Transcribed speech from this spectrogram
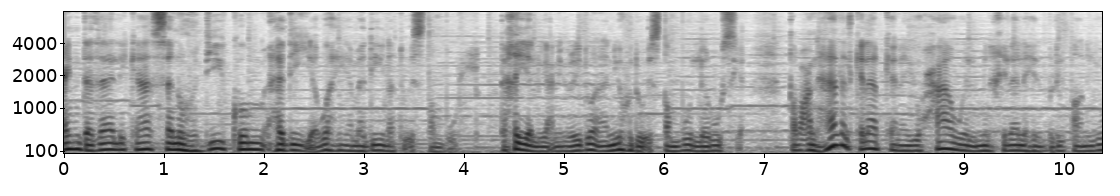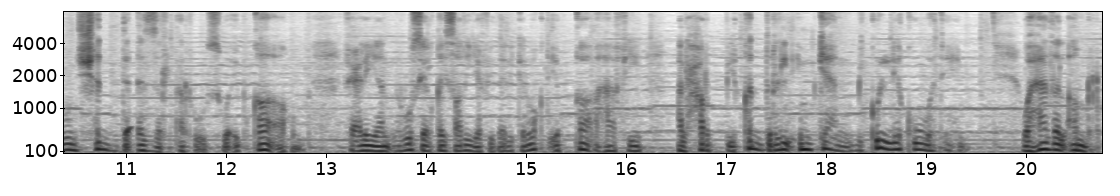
عند ذلك سنهديكم هدية وهي مدينة إسطنبول. تخيلوا يعني يريدون أن يهدوا إسطنبول لروسيا. طبعا هذا الكلام كان يحاول من خلاله البريطانيون شد أزر الروس وإبقائهم فعليا روسيا القيصرية في ذلك الوقت إبقائها في الحرب بقدر الإمكان بكل قوتهم. وهذا الأمر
